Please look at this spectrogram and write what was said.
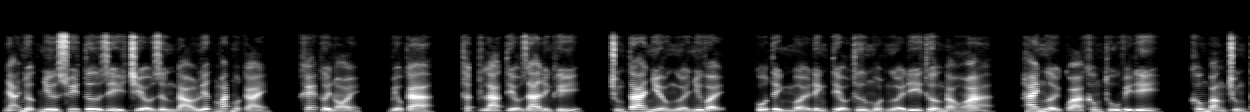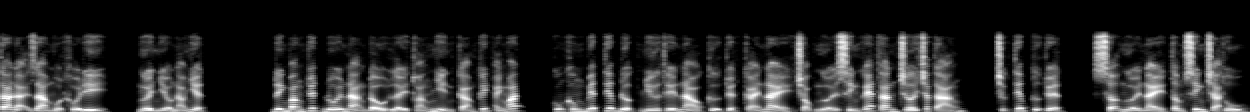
nhã nhược như suy tư gì chiều rừng đào liếc mắt một cái, khẽ cười nói, biểu ca, thật là tiểu gia đình khí, chúng ta nhiều người như vậy, cố tình mời đinh tiểu thư một người đi thưởng đào hoa, hai người quá không thú vị đi, không bằng chúng ta đại ra một khối đi, người nhiều náo nhiệt. Đinh băng tuyết đối nàng đầu lấy thoáng nhìn cảm kích ánh mắt, cũng không biết tiếp được như thế nào cự tuyệt cái này chọc người sinh ghét ăn chơi chắc táng, trực tiếp cự tuyệt, sợ người này tâm sinh trả thù,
